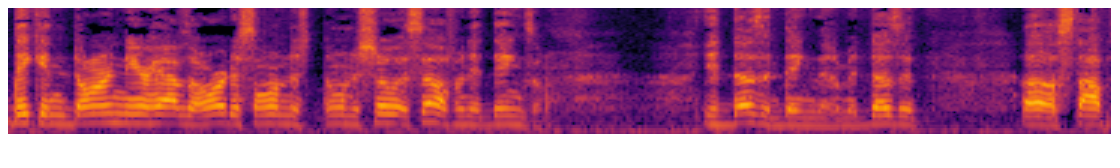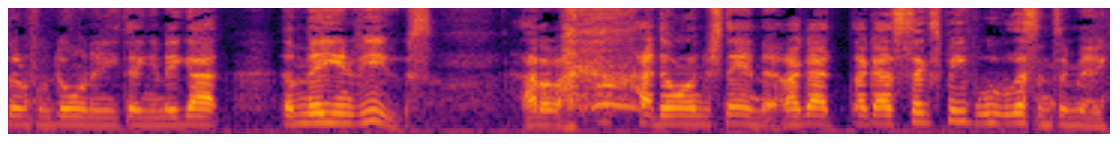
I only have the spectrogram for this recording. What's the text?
they can darn near have the artist on the on the show itself, and it dings them. It doesn't ding them. It doesn't uh, stop them from doing anything, and they got a million views. I don't I don't understand that. I got I got six people who listen to me,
